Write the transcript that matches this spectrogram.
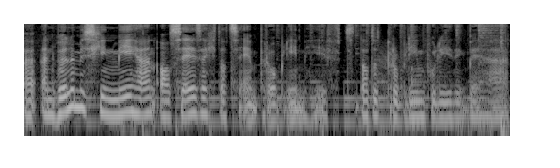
Uh, en willen misschien meegaan als zij zegt dat zij een probleem heeft. Dat het probleem volledig bij haar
